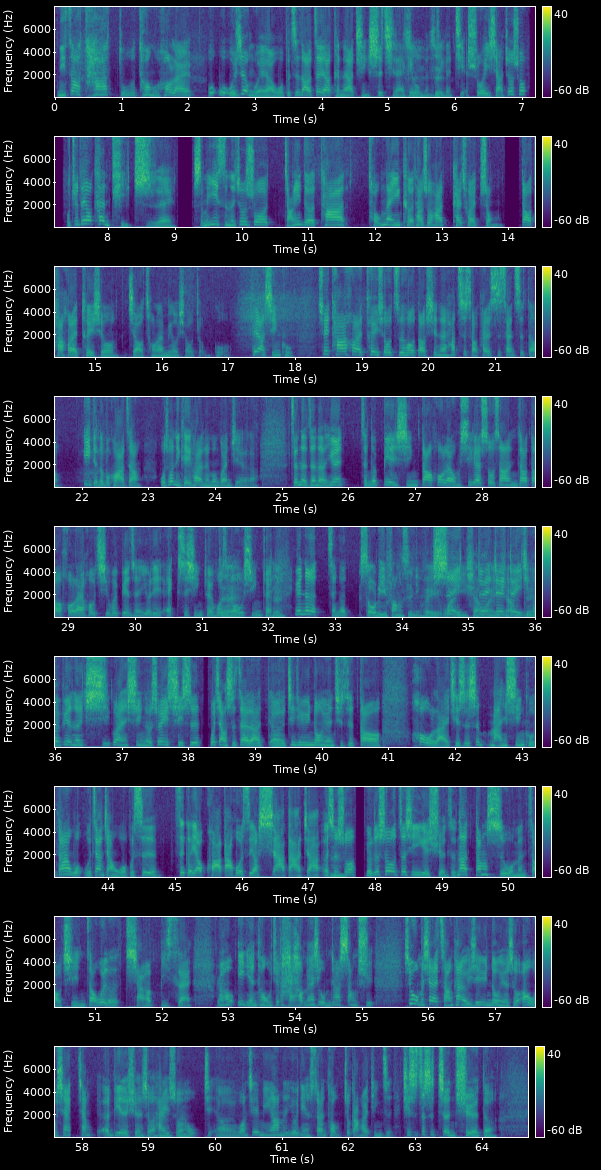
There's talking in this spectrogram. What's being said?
你知道他多痛？后来我我我认为啊，我不知道这要可能要请示起来给我们这个解说一下。就是说，我觉得要看体质，哎，什么意思呢？就是说，蒋一德他从那一刻他说他开出来肿。到他后来退休，脚从来没有消肿过，非常辛苦。所以他后来退休之后，到现在他至少开了十三次刀，一点都不夸张。我说你可以换人工关节了，真的真的，因为整个变形到后来我们膝盖受伤，你知道到后来后期会变成有点 X 型腿或者 O 型腿，因为那个整个受力方式你会歪一下，对对对，已经会变成习惯性了。所以其实我讲实在的，呃，竞技运动员其实到。后来其实是蛮辛苦，当然我我这样讲，我不是这个要夸大或者是要吓大家，而是说有的时候这是一个选择。那当时我们早期，你知道，为了想要比赛，然后一年痛，我觉得还好，没关系，我们就要上去。所以我们现在常看有一些运动员说：“哦，我现在像 NBA 的选手，他一说哦，呃，王杰明他们有点酸痛，就赶快停止。”其实这是正确的。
